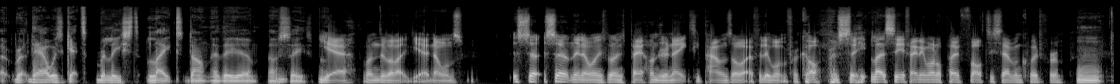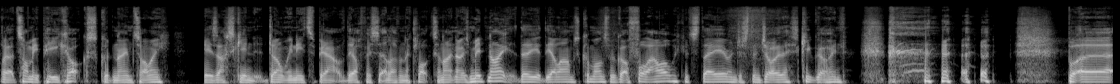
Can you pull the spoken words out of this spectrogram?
uh, They always get released late, don't they? The um, those seats. Yeah, when they were like, yeah, no one's cer- certainly no one's willing to pay 180 pounds or whatever they want for a corporate seat. Let's see if anyone will pay 47 quid for them. Mm. Uh, Tommy Peacocks, good name, Tommy, is asking, don't we need to be out of the office at 11 o'clock tonight? No, it's midnight. The, the alarms come on, so we've got a full hour. We could stay here and just enjoy this, keep going. but uh,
